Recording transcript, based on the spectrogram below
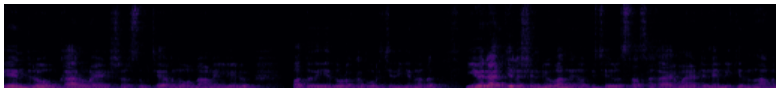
കേന്ദ്രവും കാരുണ ഇൻഷുറൻസും ചേർന്നുകൊണ്ടാണ് ഈ ഒരു പദ്ധതിക്ക് തുടക്കം കുറിച്ചിരിക്കുന്നത്. ഈ ഒരു അഞ്ച് ലക്ഷം രൂപ നിങ്ങൾക്ക് ചികിത്സാ സഹായമായിട്ട് ലഭിക്കുന്നതാണ്.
